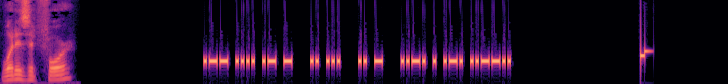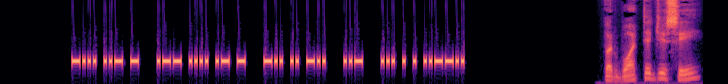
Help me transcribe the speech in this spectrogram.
What is it for? But what did you see?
